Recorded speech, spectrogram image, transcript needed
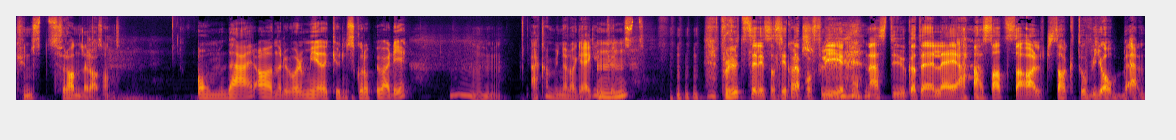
Kunstforhandlere og sånt. Om det er, aner du hvor mye kunst går opp i verdi? Hmm. Jeg kan begynne å lage egen Mhm. kunst. Plutselig så sitter jeg på fly neste uke til LA. Jeg har satsa alt, sagt opp jobben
